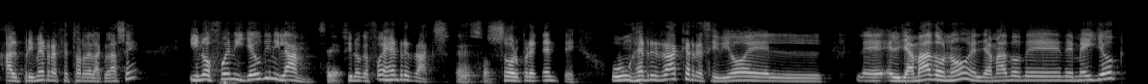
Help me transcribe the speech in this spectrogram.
al primer receptor de la clase y no fue ni Yeudi ni Lam, sino que fue Henry Rax. Sorprendente. Un Henry Rax que recibió el, llamado, ¿no? El llamado de, de Mayock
